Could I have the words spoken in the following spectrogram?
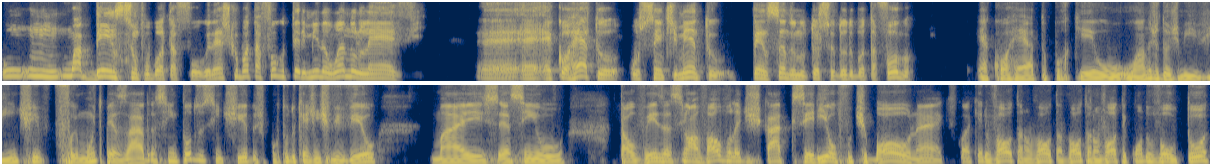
um uma benção para o Botafogo. Né? Acho que o Botafogo termina o ano leve. É, é, é correto o sentimento pensando no torcedor do Botafogo? É correto, porque o, o, ano de 2020 foi muito pesado, assim, em todos os sentidos, por tudo que a gente viveu, mas, assim, o, talvez, assim, uma válvula de escape, que seria o futebol, né, que ficou aquele volta, não volta, volta, não volta, e quando voltou,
